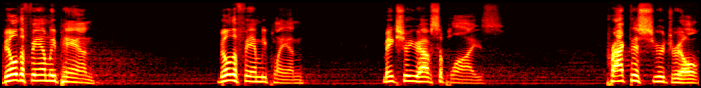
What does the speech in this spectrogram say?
Build a family plan. Build a family plan. Make sure you have supplies. Practice your drill.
